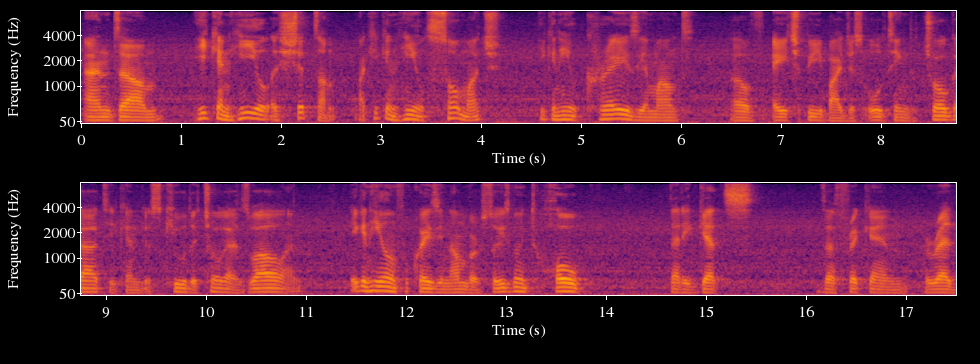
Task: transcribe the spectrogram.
And um, he can heal a shit ton. Like he can heal so much. He can heal crazy amount of HP by just ulting the Cho'Gath. He can just Q the Cho'Gath as well. And he can heal him for crazy numbers. So he's going to hope that he gets the freaking red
